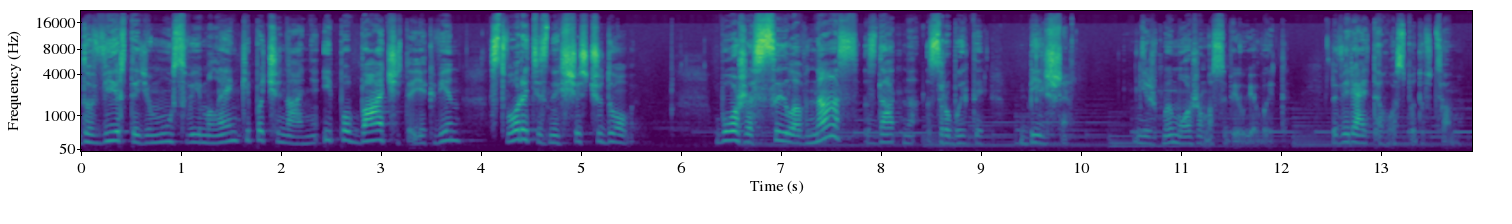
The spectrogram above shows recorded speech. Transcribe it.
Довірте йому свої маленькі починання і побачите, як він створить із них щось чудове. Божа сила в нас здатна зробити більше, ніж ми можемо собі уявити. Довіряйте Господу в цьому.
